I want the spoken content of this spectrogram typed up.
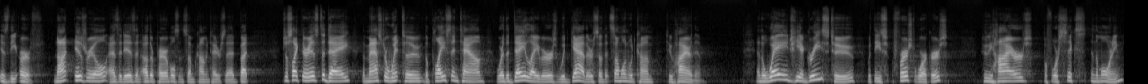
is the earth. Not Israel, as it is in other parables, and some commentators said, but just like there is today, the master went to the place in town where the day laborers would gather so that someone would come to hire them. And the wage he agrees to with these first workers, who he hires before six in the morning,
